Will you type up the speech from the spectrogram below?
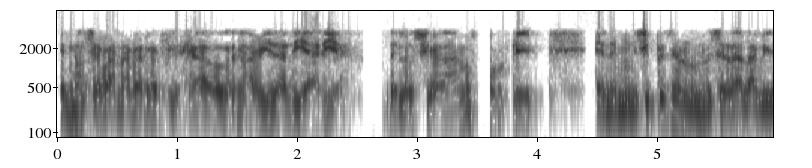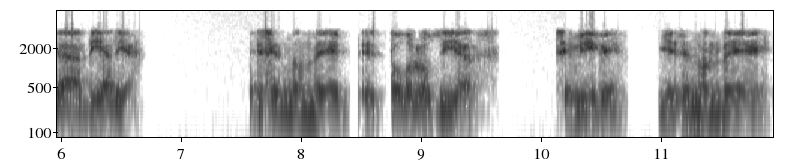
que no se van a ver reflejados en la vida diaria de los ciudadanos, porque en el municipio es en donde se da la vida diaria, es en donde eh, todos los días se vive y es en donde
